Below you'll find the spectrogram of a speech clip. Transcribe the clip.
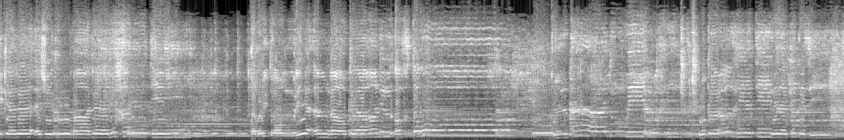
أجد معنى لحياتي. قضيت عمري أمنعك عن الأخطاء. كنت عدوي الوحيد وكراهيتي لك تزيد.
